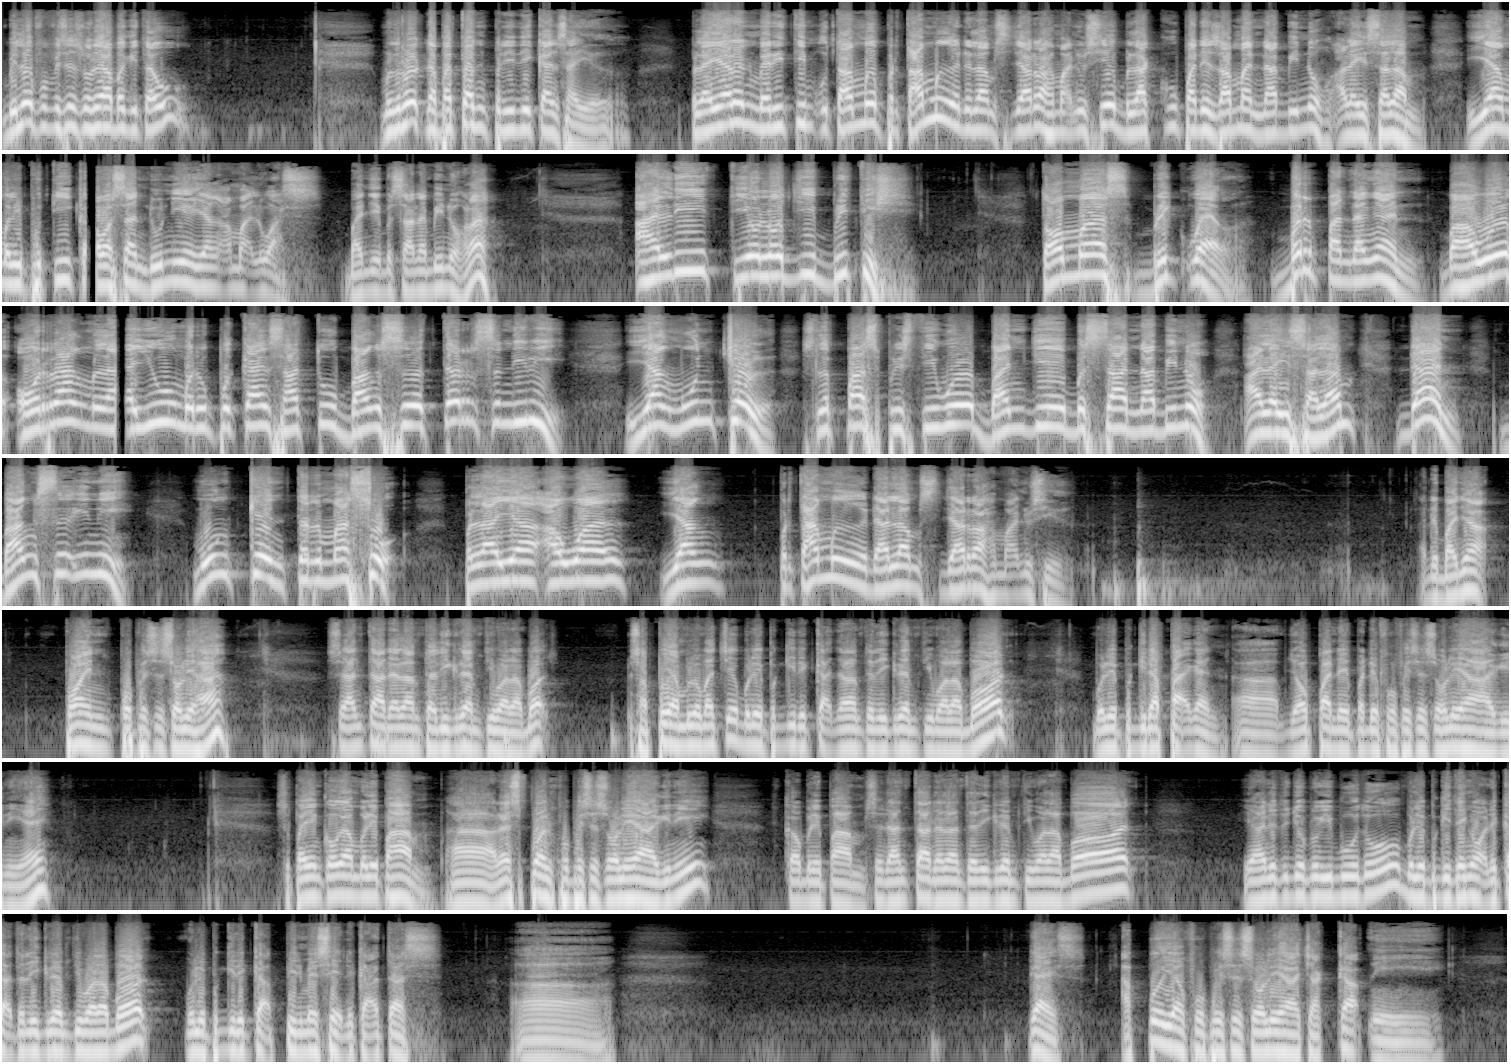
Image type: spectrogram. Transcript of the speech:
bila Profesor Solehah bagi tahu menurut dapatan pendidikan saya, pelayaran maritim utama pertama dalam sejarah manusia berlaku pada zaman Nabi Nuh AS yang meliputi kawasan dunia yang amat luas. Banjir besar Nabi Nuh lah. Ahli teologi British Thomas Brickwell berpandangan bahawa orang Melayu merupakan satu bangsa tersendiri yang muncul selepas peristiwa banjir besar Nabi Nuh alaihissalam dan bangsa ini mungkin termasuk pelayar awal yang pertama dalam sejarah manusia. Ada banyak poin Profesor Soleha. Saya hantar dalam telegram Tiwala Bot. Siapa yang belum baca boleh pergi dekat dalam telegram Tiwala Bot. Boleh pergi dapatkan uh, jawapan daripada Profesor Soleha hari ni. Eh. Supaya korang boleh faham uh, respon Profesor Soleha hari ni. Kau boleh faham. Saya hantar dalam telegram Tiwala Bot. Yang ada 70 ribu tu boleh pergi tengok dekat telegram Tiwala Bot. Boleh pergi dekat pin message dekat atas. Ah. Guys, apa yang Profesor Soleha cakap ni,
